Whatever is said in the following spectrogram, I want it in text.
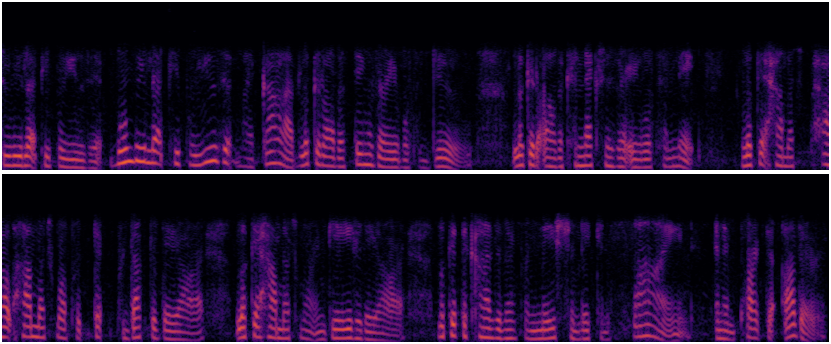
Do we let people use it? When we let people use it, my God, look at all the things they're able to do. Look at all the connections they're able to make. Look at how much how, how much more productive they are. Look at how much more engaged they are. Look at the kinds of information they can find and impart to others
